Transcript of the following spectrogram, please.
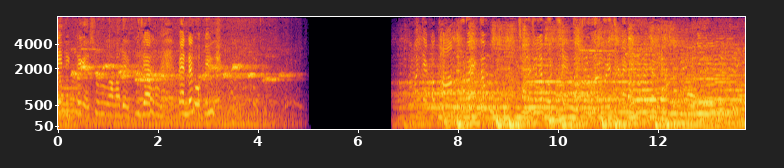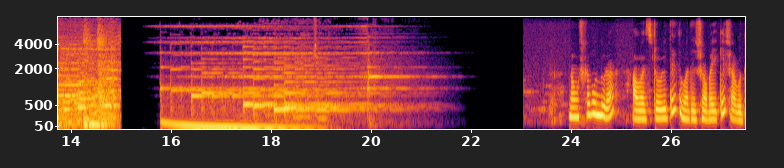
এই দিক থেকে শুরু আমাদের পূজার প্যান্ডেল। নমস্কার বন্ধুরা, আওয়াজ স্টোরিতে তোমাদের সবাইকে স্বাগত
